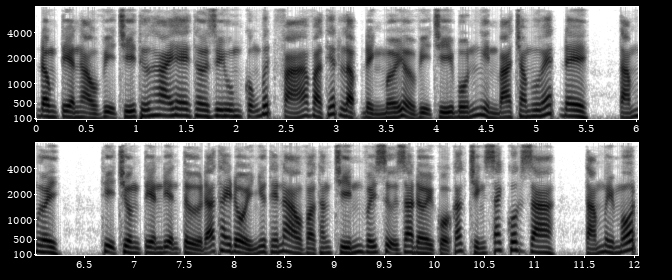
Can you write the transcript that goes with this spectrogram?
Đồng tiền ảo vị trí thứ hai Ethereum cũng bứt phá và thiết lập đỉnh mới ở vị trí 4.300 USD. 80. Thị trường tiền điện tử đã thay đổi như thế nào vào tháng 9 với sự ra đời của các chính sách quốc gia? 81.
